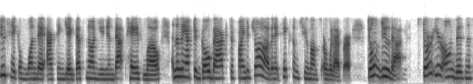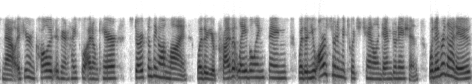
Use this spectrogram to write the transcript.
to take a one day acting gig that's non union, that pays low, and then they have to go back to find a job and it takes them two months or whatever. Don't do that. Start your own business now. If you're in college, if you're in high school, I don't care. Start something online, whether you're private labeling things, whether you are starting a Twitch channel and getting donations, whatever that is,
